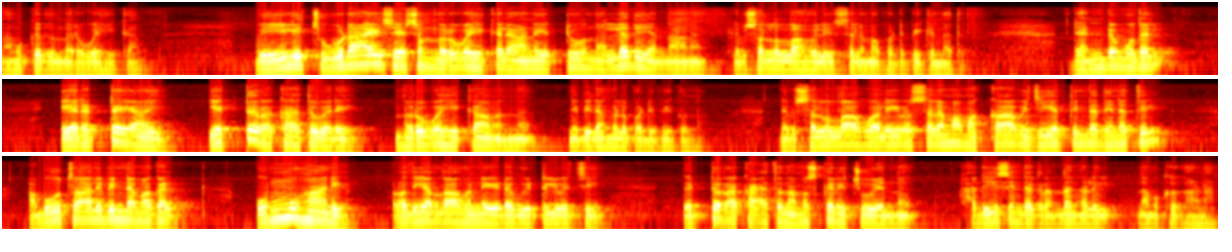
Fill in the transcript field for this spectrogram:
നമുക്കിത് നിർവഹിക്കാം. വെയിൽ ചൂടായ ശേഷം നിർവഹിക്കലാണ് ഏറ്റവും നല്ലത് എന്നാണ് നബി സല്ലല്ലാഹു അലൈഹി വസല്ലമ പഠിപ്പിക്കുന്നത്. രണ്ട് മുതൽ ഇരട്ടയായി എട്ട് റക്കാത്ത് വരെ നിർവഹിക്കാമെന്ന് നിബിതങ്ങൾ പഠിപ്പിക്കുന്നു. നബി സല്ലല്ലാഹു അലൈഹി വസ്ലമ മക്കാ വിജയത്തിന്റെ ദിനത്തിൽ അബൂ താലിബിന്റെ മകൾ ഉമ്മുഹാനിർ റതിയല്ലാഹുന്നയുടെ വീട്ടിൽ വെച്ച് എട്ട് റക്കായത്ത് നമസ്കരിച്ചു എന്ന് ഹദീസിന്റെ ഗ്രന്ഥങ്ങളിൽ നമുക്ക് കാണാം.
